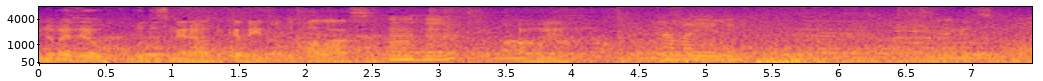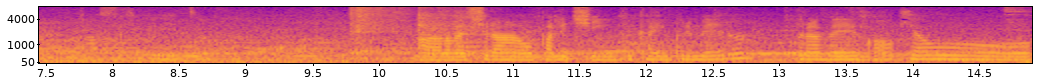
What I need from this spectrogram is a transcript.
Ainda vai ver o Buda Esmeralda que é dentro do palácio. Uhum. Olha lá ele. Ah, ela vai tirar o palitinho que caiu primeiro pra ver qual que é o,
